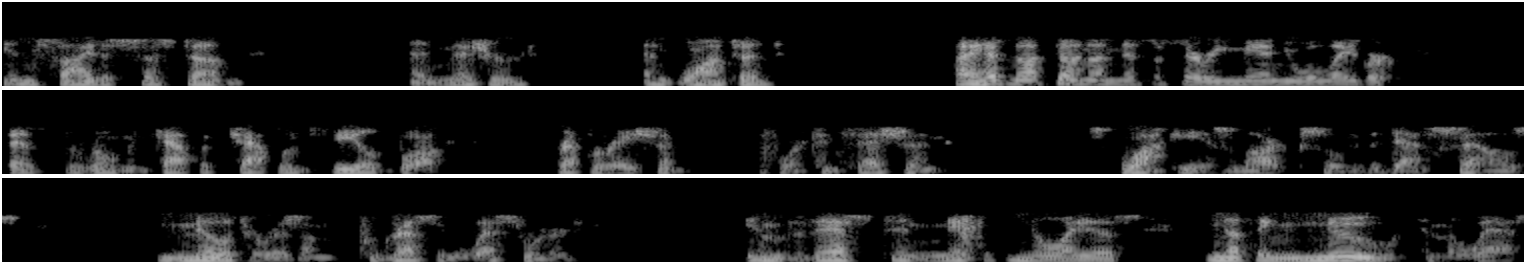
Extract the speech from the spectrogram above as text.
inside a system and measured and wanted. I have not done unnecessary manual labor, says the Roman Catholic chaplain's field book, preparation for confession. Squawky as larks over the death cells, militarism progressing westward. Im Westen nichts Neues, nothing new in the West,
